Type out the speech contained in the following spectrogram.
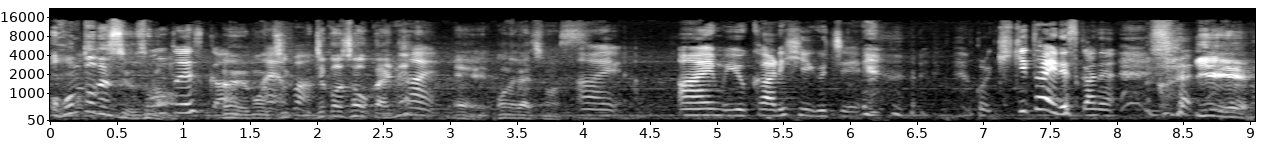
本当ですよその本当ですか？ええもう自己紹介ね、はい。ええお願いします。I I'm ゆかり樋口これ聞きたいですかね？いえいえ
